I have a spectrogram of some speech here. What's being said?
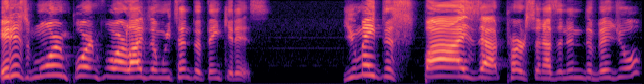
It is more important for our lives than we tend to think it is. You may despise that person as an individual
